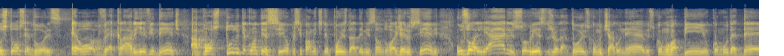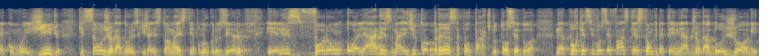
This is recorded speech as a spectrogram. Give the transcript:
os torcedores, é óbvio, é claro e evidente, após tudo que aconteceu, principalmente depois da demissão do Rogério Ceni, os olhares sobre esses jogadores, como o Thiago Neves, como o Robinho, como o Dedé, como o Egídio, que são os jogadores que já estão há mais tempo no Cruzeiro, eles foram olhares mais de cobrança por parte do torcedor, né? Porque se você faz questão que determinado jogador jogue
